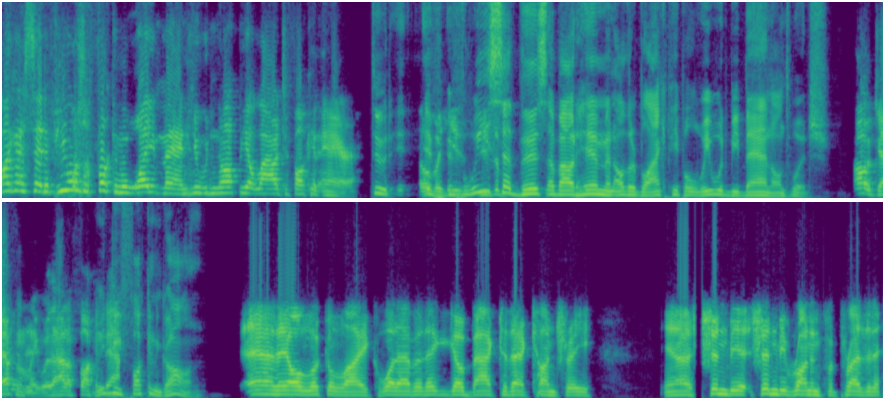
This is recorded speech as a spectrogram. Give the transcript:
Like I said, if he was a fucking white man, he would not be allowed to fucking air. Dude, i- Oh, if, if we said this about him and other black people, we would be banned on Twitch. Oh, definitely, without a fucking We'd doubt. be fucking gone. Yeah, they all look alike. Whatever. They can go back to their country. You know, shouldn't be shouldn't be running for president.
